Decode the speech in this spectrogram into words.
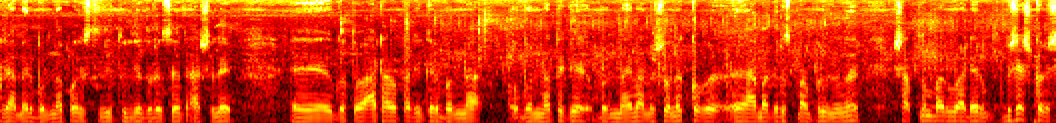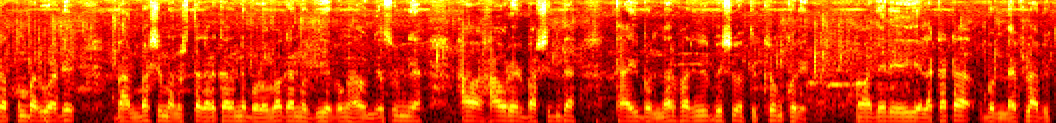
গ্রামের বন্যা পরিস্থিতি তুলে ধরেছেন। আসলে গত আঠারো তারিখের বন্যা বন্যা থেকে বন্যায় মানুষ অনেক খবর আমাদের উসমানপুর সাত নম্বর ওয়ার্ডের, বিশেষ করে সাত নম্বর ওয়ার্ডে বানবাসী মানুষ থাকার কারণে বড়বাগা নদী এবং হাউনিয়া সুনিয়া হাওরের বাসিন্দা তাই বন্যার পানি বেশি অতিক্রম করে। আমাদের এই এলাকাটা বন্যায় প্লাবিত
